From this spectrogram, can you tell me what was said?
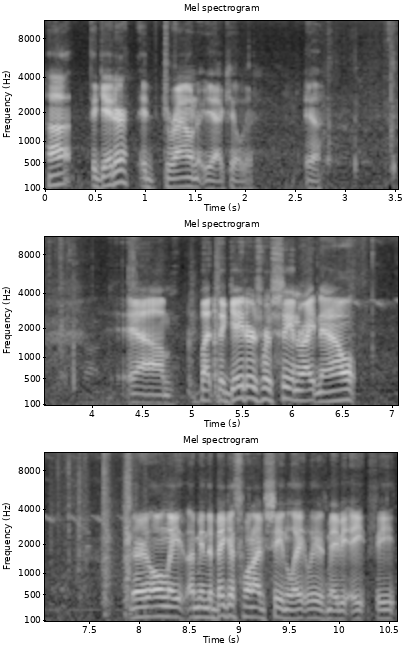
Huh? The gator? It drowned. Yeah, it killed her. Yeah. Um, but the gators we're seeing right now, they're only, I mean, the biggest one I've seen lately is maybe eight feet,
